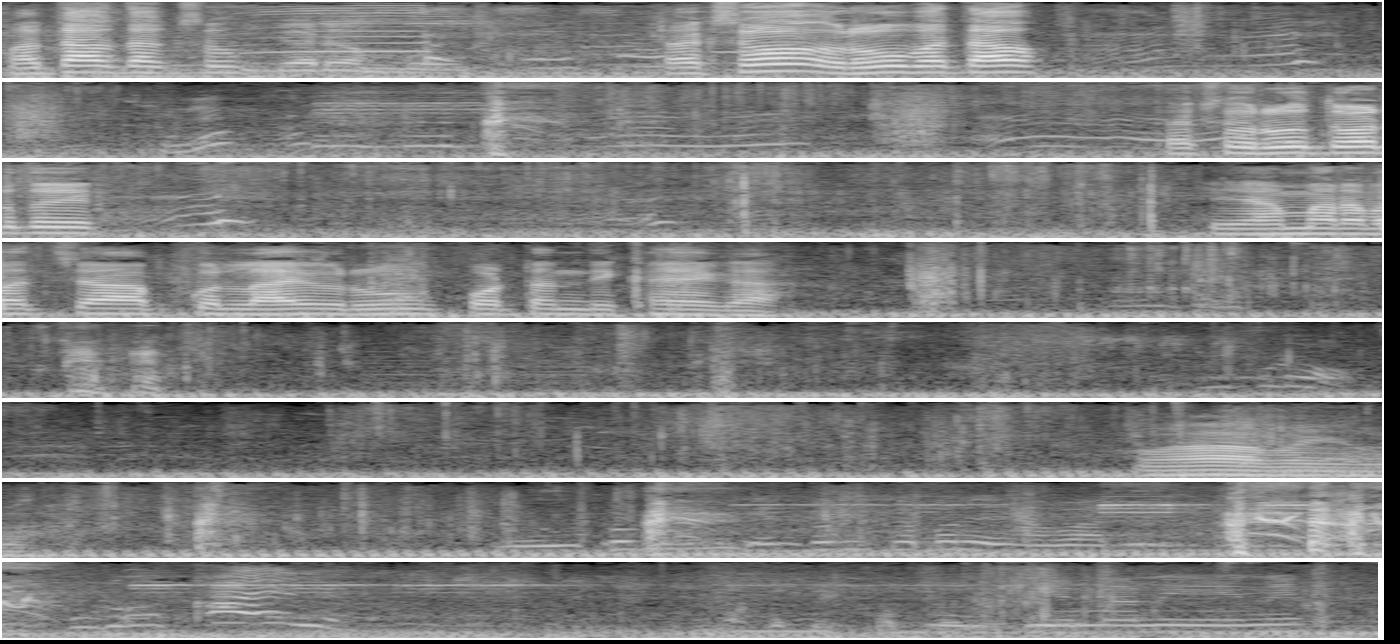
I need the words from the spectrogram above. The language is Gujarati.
बताओ दक्षु ગરમ હોય दक्षु रू बताओ दक्षु रू तोड़ दो एक ये हमारा बच्चा आपको लाइव रू कॉटन दिखाएगा वाह भाई वाह એવું તો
